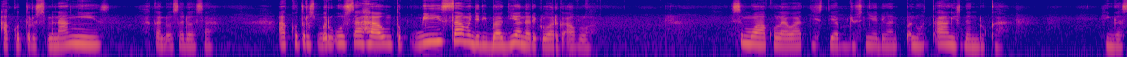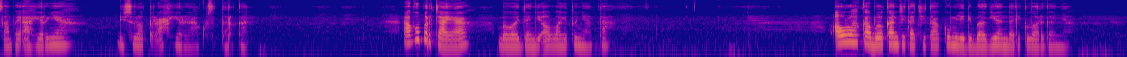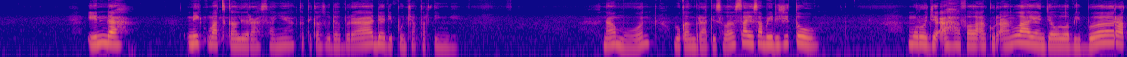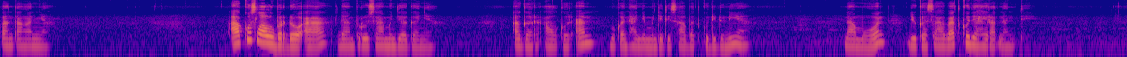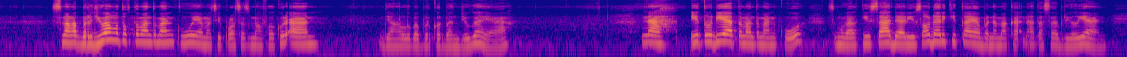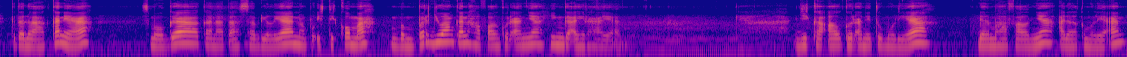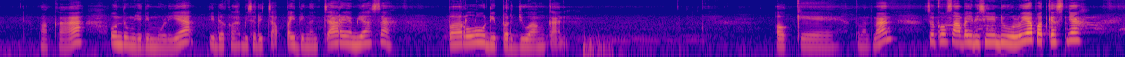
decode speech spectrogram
Aku terus menangis akan dosa-dosa. Aku terus berusaha untuk bisa menjadi bagian dari keluarga Allah. Semua aku lewati setiap jusnya dengan penuh tangis dan duka. Hingga sampai akhirnya di surat terakhir aku setorkan. Aku percaya bahwa janji Allah itu nyata. Allah kabulkan cita-citaku menjadi bagian dari keluarganya. Indah Nikmat sekali rasanya ketika sudah berada di puncak tertinggi. Namun, bukan berarti selesai sampai di situ. Murojaah hafal Al-Quran yang jauh lebih berat tantangannya. Aku selalu berdoa dan berusaha menjaganya, agar Al-Quran bukan hanya menjadi sahabatku di dunia, namun juga sahabatku di akhirat nanti. Semangat berjuang untuk teman-temanku yang masih proses menghafal Quran. Jangan lupa berkorban juga ya. Nah, itu dia teman-temanku. Semoga kisah dari saudari kita yang bernama Kak Natasha Brilian. Kita doakan ya. Semoga Kak Natasha Brilian mampu istiqomah memperjuangkan hafal Qur'annya hingga akhir hayat. Jika Al-Quran itu mulia dan menghafalnya adalah kemuliaan, maka untuk menjadi mulia tidaklah bisa dicapai dengan cara yang biasa, perlu diperjuangkan. Oke, teman-teman, cukup sampai di sini dulu ya podcastnya.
